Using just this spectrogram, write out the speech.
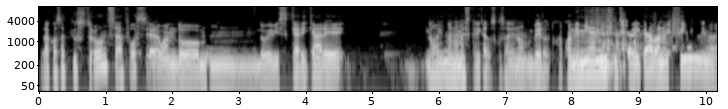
La cosa più stronza forse era quando mh, dovevi scaricare No, io non ho mai scaricato, scusate, non vero. Quando i miei amici scaricavano i film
